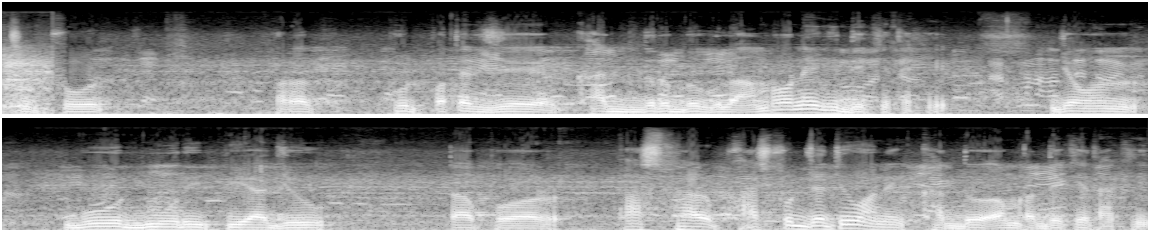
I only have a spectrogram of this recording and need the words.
স্ট্রিট ফুড অর্থাৎ ফুটপাতের যে খাদ্যদ্রব্যগুলো আমরা অনেকই দেখে থাকি। যেমন বুট, মুড়ি, পেঁয়াজু, তারপর ফাস্ট ফাস্টফুড জাতীয় অনেক খাদ্য আমরা দেখে থাকি।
